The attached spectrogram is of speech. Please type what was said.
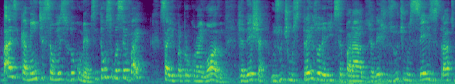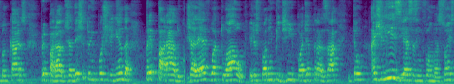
basicamente são esses documentos. Então se você vai sair para procurar um imóvel, já deixa os últimos três olerites separados, já deixa os últimos seis extratos bancários preparados, já deixa teu imposto de renda preparado, já leve o atual, eles podem pedir, pode atrasar. Então agilize essas informações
